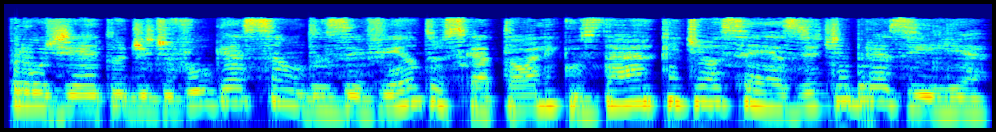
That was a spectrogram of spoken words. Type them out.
Projeto de divulgação dos eventos católicos da Arquidiocese de Brasília.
